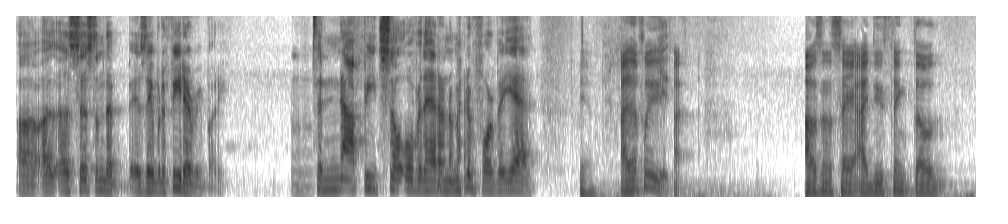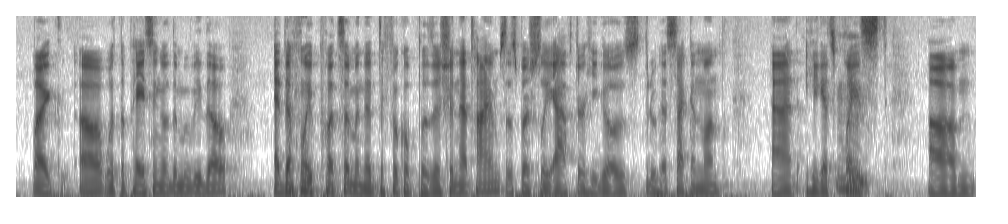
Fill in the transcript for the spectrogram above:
uh, a, a system that is able to feed everybody. To not be so over the head on a metaphor, but yeah. Yeah, I definitely. I, I was gonna say I do think though, like uh, with the pacing of the movie though, it definitely puts him in a difficult position at times, especially after he goes through his second month and he gets Mm-hmm. Placed um,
